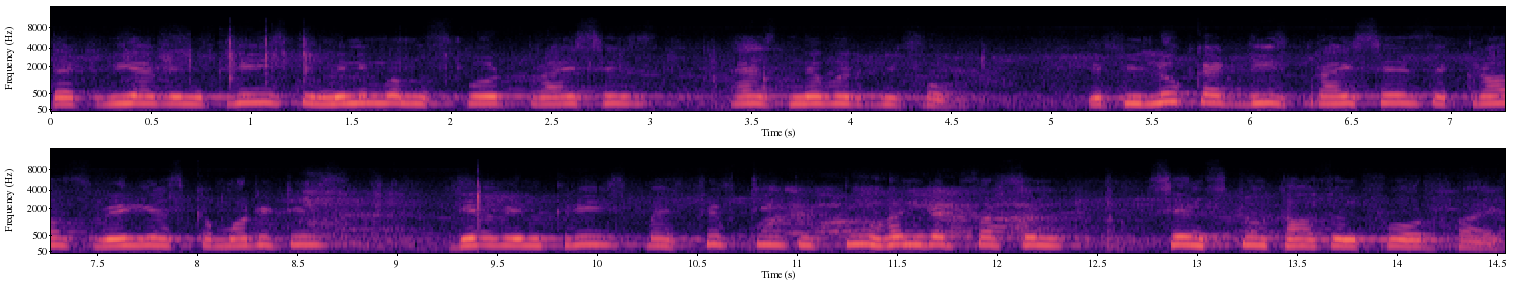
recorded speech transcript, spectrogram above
that we have increased the minimum support prices as never before. If we look at these prices across various commodities, they have increased by 50 to 200 percent since 2004-5.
